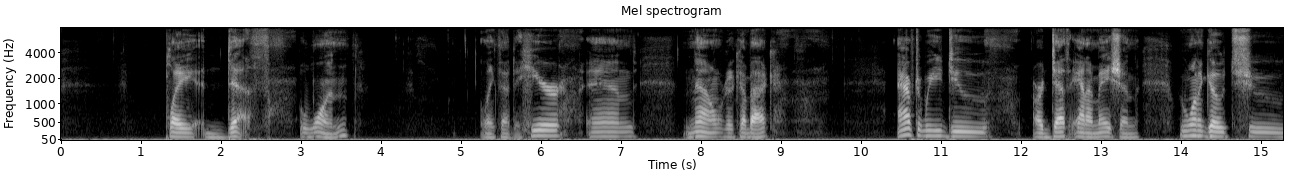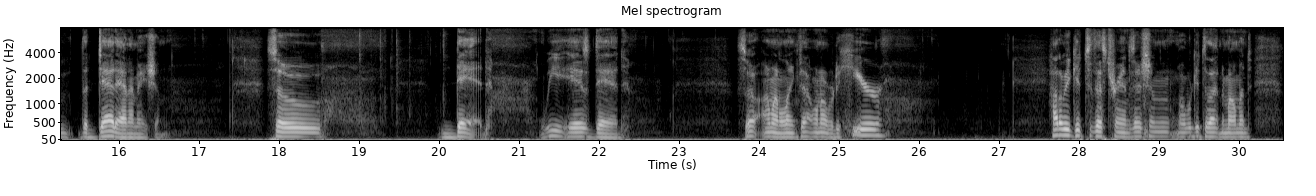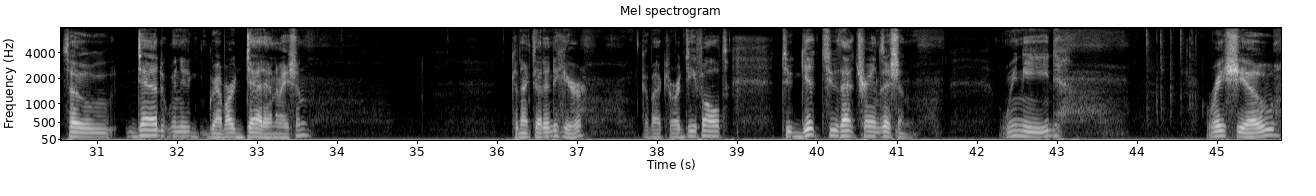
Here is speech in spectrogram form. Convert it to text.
play death. One. Link that to here. And now we're going to come back. After we do our death animation, we want to go to the dead animation. So, dead. We is dead. So I'm going to link that one over to here. How do we get to this transition? Well, we'll get to that in a moment. So dead, we need to grab our dead animation. Connect that into here. Go back to our default. To get to that transition, we need ratio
